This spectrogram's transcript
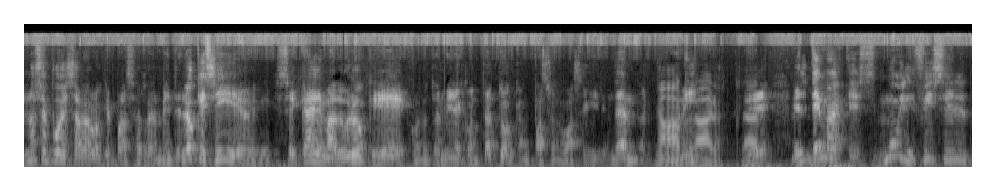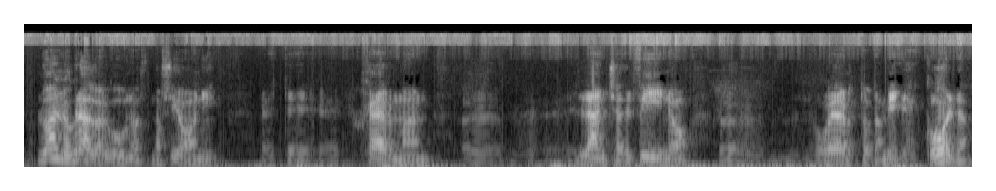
no se puede saber lo que pasa realmente. Lo que sí eh, se cae Maduro que cuando termine el contrato Campaso no va a seguir en Denver. No, claro, claro. el tema es muy difícil, lo han logrado algunos, Nocioni, este, Herman, Lancha Delfino, Roberto también, Escola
